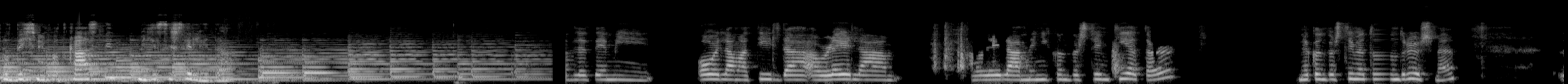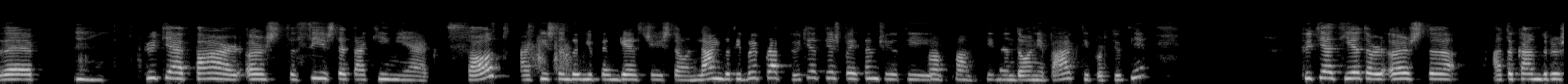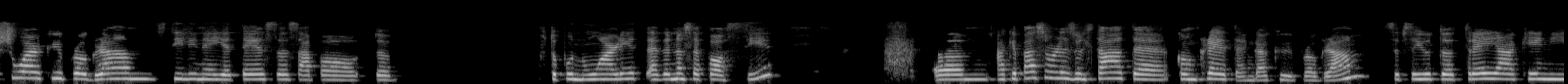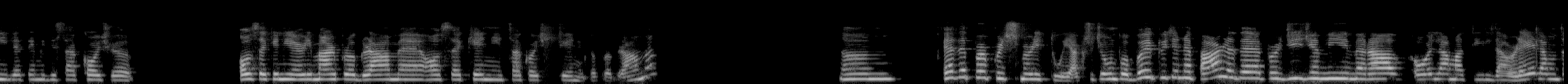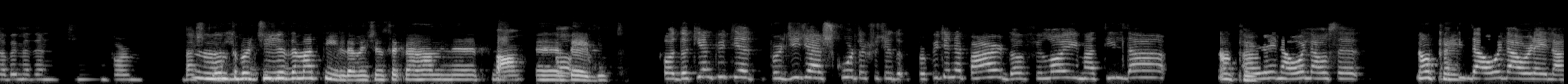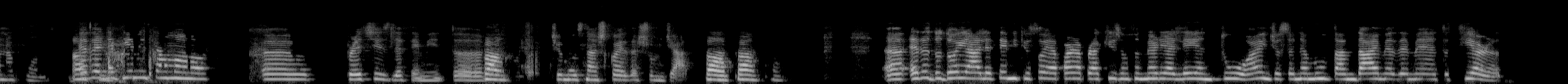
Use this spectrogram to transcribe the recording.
Po të ndiqni podcastin, meqë s'ishte Lida. Le themi, Ola, Matilda, Aurela, Aurela me një këndvështrim tjetër, me këndvështrime të ndryshme. Dhe pyetja e parë është si ishte takimi i yt sot? A kishte ndonjë pengesë që ishte online? Do t'i bëj prap pyetjet, thjesht po i them që ju ti po, po. ti mendoni pak, ti përtypni. Pyetja tjetër është a të ka ndryshuar ky program stilin e jetesës apo të të punuarit edhe nëse po si um, a ke pasur rezultate konkrete nga ky program sepse ju të treja keni le themi disa kohë që ose keni rimarrë programe ose keni ca kohë që jeni këto programe um, edhe për pritshmëritë tuaja. Kështu që un po bëj pyetjen e parë edhe përgjigjemi me radhë Ola, Matilda, Aurela, mund ta bëjmë edhe në formë bashkë. Mund të përgjigjet dhe Matilda, meqenëse ka hallin e, po. e po. bebit. Po do të jenë pyetje përgjigje të shkurtra, kështu që për pyetjen e parë do filloj Matilda, okay. Aurela, Ola ose Ok. Matilda, Ola, Aurela në fund. Okay. Edhe le të jemi sa më ë uh, preciz le themi të po. Po. që mos na shkojë edhe shumë gjatë. Po, po, po. Ë uh, edhe do doja le të themi t'ju thoja paraprakisht, domethënë merrja lejen tuaj, nëse ne mund ta ndajmë edhe me të tjerët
